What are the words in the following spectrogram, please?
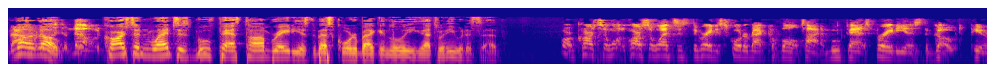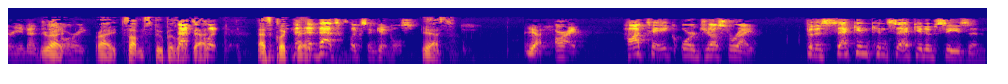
That No, no, have been the No. Carson Wentz has moved past Tom Brady as the best quarterback in the league. That's what he would have said. or Carson Carson Wentz is the greatest quarterback of all time. Move past Brady as the goat. Period. End of Right, story. right, something stupid like that. click. That's Th- clickbait. that's clicks and giggles. Yes. Yes. All right. Hot take or just right. For the second consecutive season,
